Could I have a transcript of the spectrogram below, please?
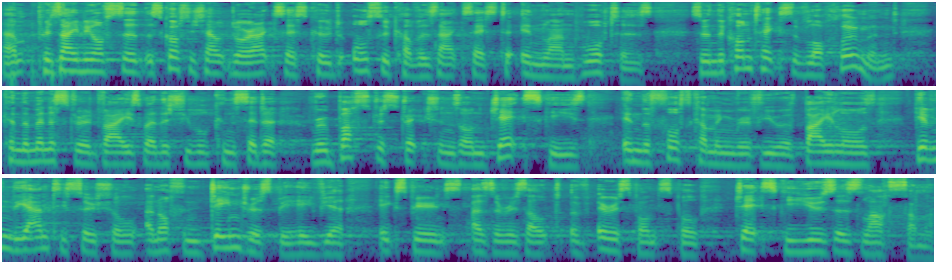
Um, presiding officer, the Scottish Outdoor Access Code also covers access to inland waters. So in the context of Loch Lomond, can the Minister advise whether she will consider robust restrictions on jet skis in the forthcoming review of bylaws, given the antisocial and often dangerous behaviour experienced as a result of irresponsible jet ski users last summer?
